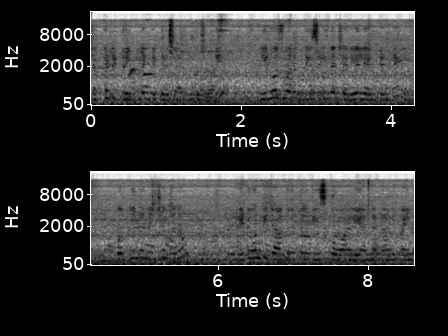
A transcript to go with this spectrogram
చక్కటి ట్రీట్మెంట్ ఇక్కడ జరుగుతుంది. ఈరోజు మనం తీసుకున్న చర్యలు ఏంటంటే పొద్దున్న నుంచి మనం ఎటువంటి జాగ్రత్తలు తీసుకోవాలి అన్న దానిపైన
